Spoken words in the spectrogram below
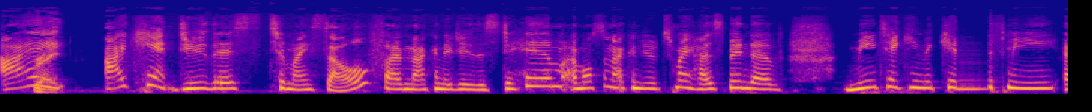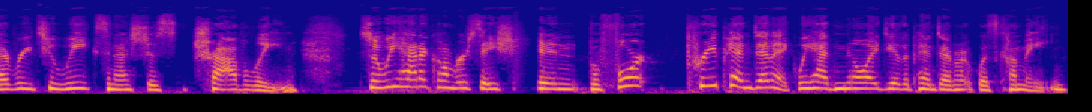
I, Right. I can't do this to myself. I'm not going to do this to him. I'm also not going to do it to my husband of me taking the kid with me every two weeks and us just traveling. So we had a conversation before pre-pandemic. We had no idea the pandemic was coming.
